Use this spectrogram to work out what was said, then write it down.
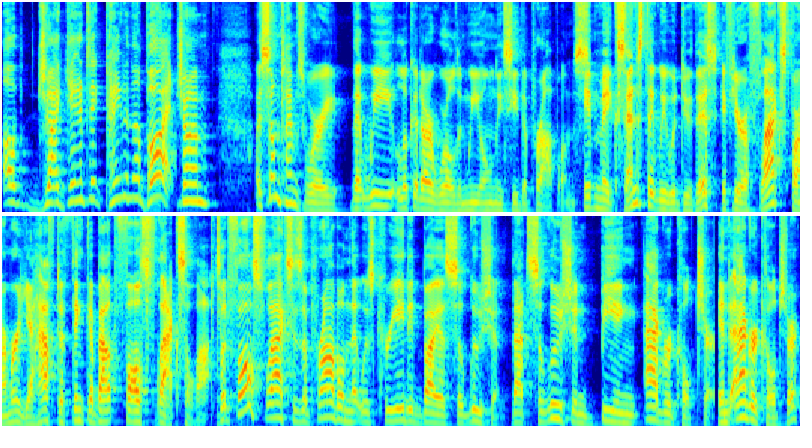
a gigantic pain in the butt. John, I sometimes worry that we look at our world and we only see the problems. It makes sense that we would do this. If you're a flax farmer, you have to think about false flax a lot. But false flax is a problem that was created by a solution. That solution being agriculture. And agriculture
